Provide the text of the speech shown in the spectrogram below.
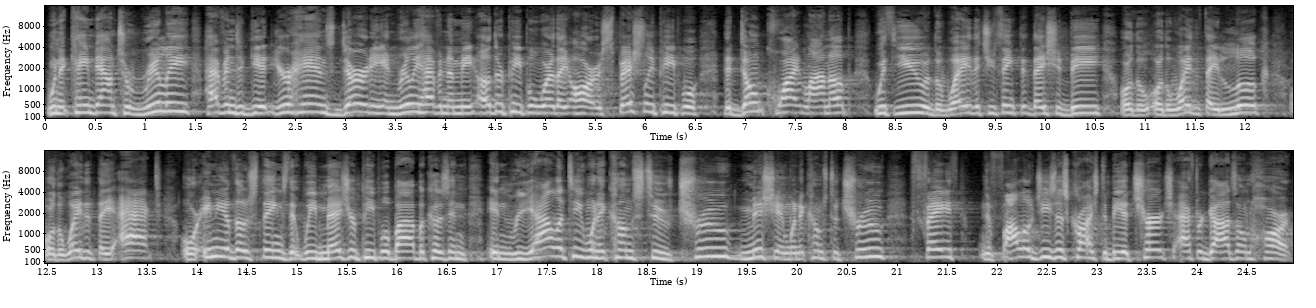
when it came down to really having to get your hands dirty and really having to meet other people where they are, especially people that don't quite line up with you or the way that you think that they should be or the, or the way that they look or the way that they act or any of those things that we measure people by because in, in reality, when it comes to true mission, when it comes to true faith, to follow Jesus Christ, to be a church after God's own heart,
